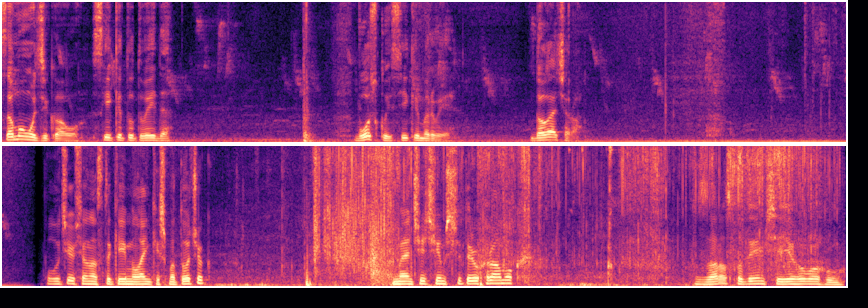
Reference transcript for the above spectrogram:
Самому цікаво, скільки тут вийде воску і скільки мерви. До вечора. Получився у нас такий маленький шматочок. Менший, ніж з 4 рамок. Зараз подивимося його вагу.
